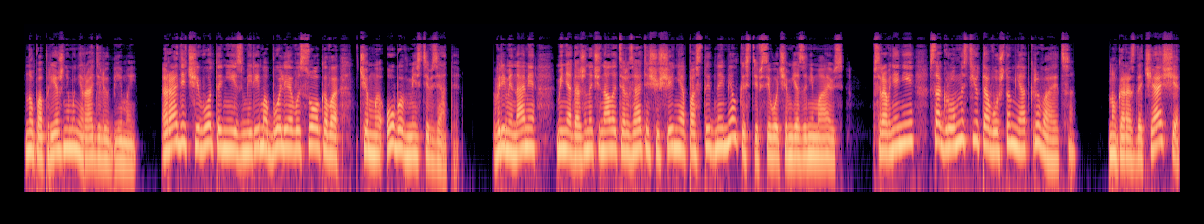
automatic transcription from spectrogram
но по-прежнему не ради любимой. Ради чего-то неизмеримо более высокого, чем мы оба вместе взяты. Временами меня даже начинало терзать ощущение постыдной мелкости всего, чем я занимаюсь, в сравнении с огромностью того, что мне открывается. Но гораздо чаще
